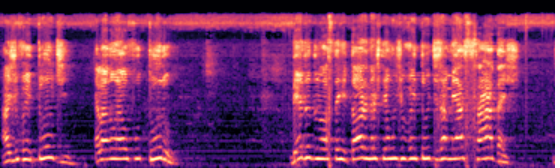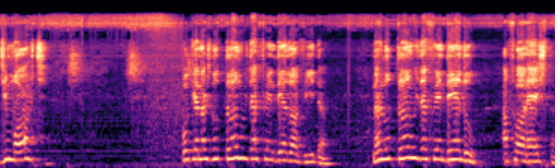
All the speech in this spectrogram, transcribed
a juventude, ela não é o futuro. Dentro do nosso território nós temos juventudes ameaçadas de morte. Porque nós lutamos defendendo a vida. Nós lutamos defendendo a floresta.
